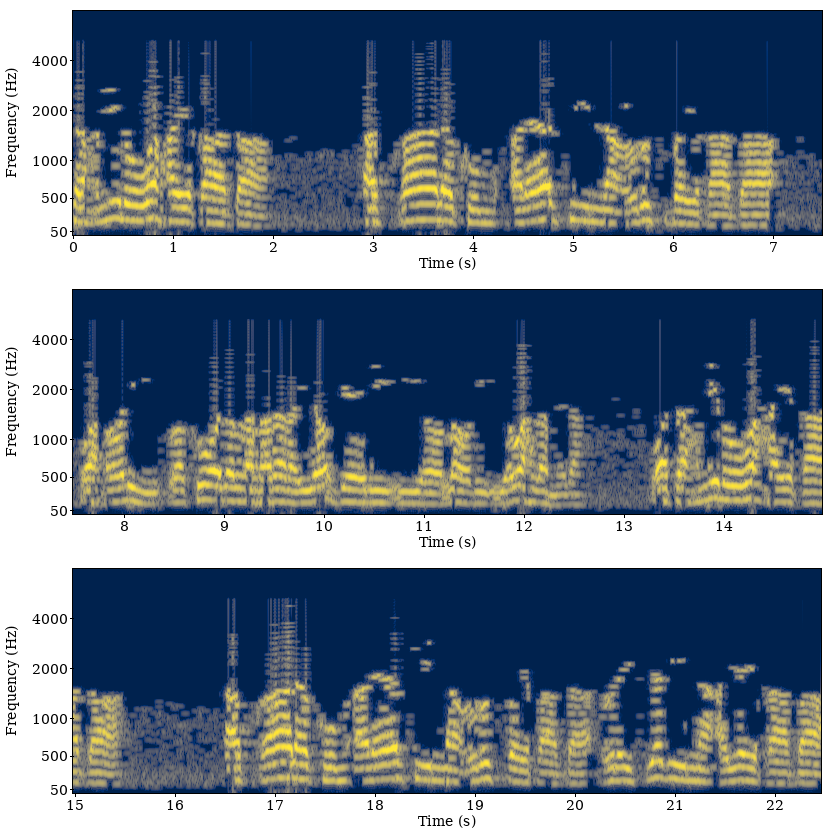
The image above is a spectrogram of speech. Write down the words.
taxmilu waxay qaadaa asqaalakum alaabtiinna culus bay qaadaa waa xoolihii waa kuwooda la raranayo geelii iyo loodii iyo wax la mid ah wa taxmilu waxay qaadaa asqaalakum alaabtiinna culus bay qaadaa culaysyadiinna ayay qaadaa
